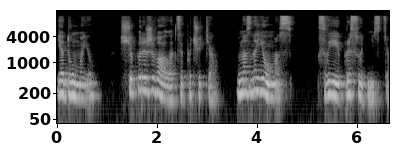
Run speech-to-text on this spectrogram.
я думаю, що переживала це почуття, вона знайома з своєю присутністю.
